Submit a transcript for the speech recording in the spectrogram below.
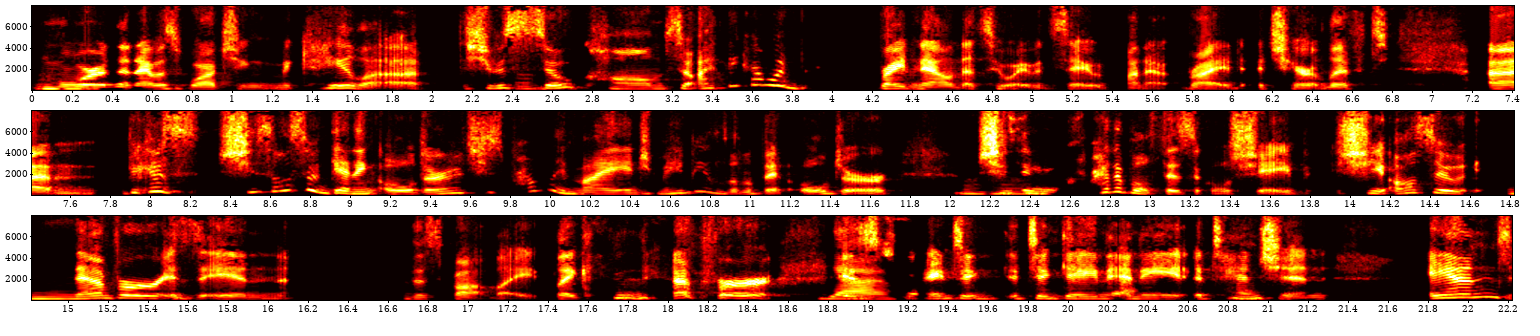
mm-hmm. more than I was watching Mikaela. She was mm-hmm. so calm. So I think I would right now that's who i would say would want to ride a chairlift. Um, because she's also getting older and she's probably my age maybe a little bit older. Mm-hmm. she's in incredible physical shape. She also never is in the spotlight like never yeah. is trying to, to gain any attention. And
